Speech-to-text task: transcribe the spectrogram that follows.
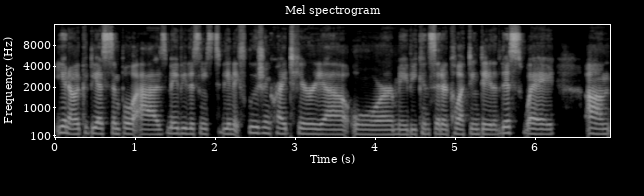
you know, it could be as simple as maybe this needs to be an exclusion criteria or maybe consider collecting data this way. Um,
